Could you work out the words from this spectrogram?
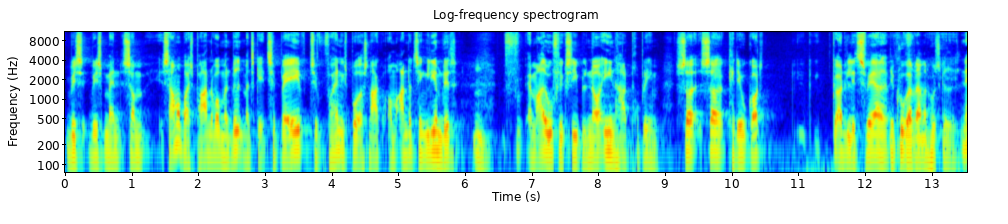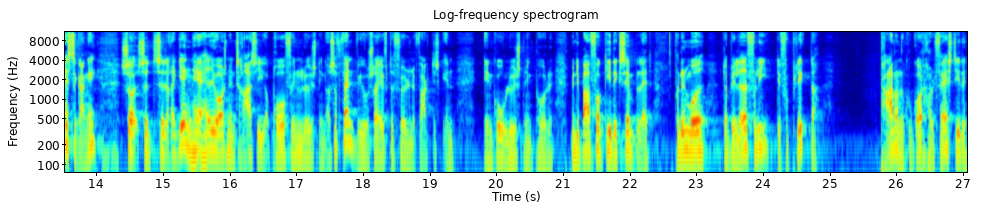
hvis, hvis man som samarbejdspartner, hvor man ved, man skal tilbage til forhandlingsbordet og snakke om andre ting lige om lidt, mm. er meget ufleksibel, når en har et problem, så, så kan det jo godt gør det lidt sværere. Det kunne godt være, man huskede Næste gang, ikke? Så, så, så regeringen her havde jo også en interesse i at prøve at finde en løsning. Og så fandt vi jo så efterfølgende faktisk en, en god løsning på det. Men det er bare for at give et eksempel, at på den måde, der bliver lavet forlig, det forpligter. Parterne kunne godt holde fast i det,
